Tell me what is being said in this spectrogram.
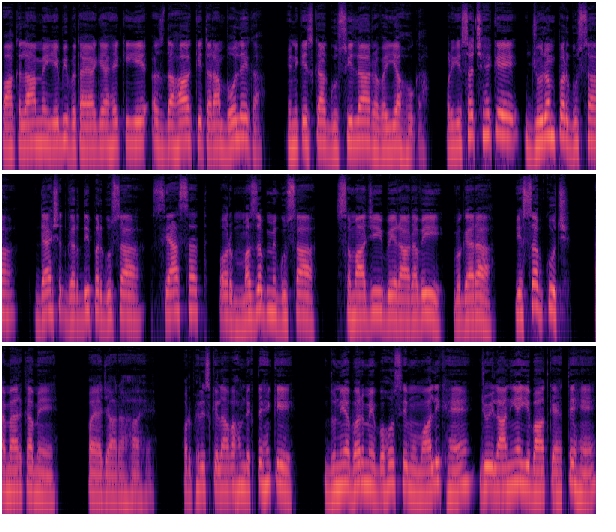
پاکلام میں یہ بھی بتایا گیا ہے کہ یہ ازدہا کی طرح بولے گا یعنی کہ اس کا گسیلا رویہ ہوگا۔ اور یہ سچ ہے کہ جرم پر غصہ، دہشت گردی پر غصہ، سیاست اور مذہب میں غصہ، سماجی بے روی وغیرہ، یہ سب کچھ امریکہ میں پایا جا رہا ہے۔ اور پھر اس کے علاوہ ہم دیکھتے ہیں کہ دنیا بھر میں بہت سے ممالک ہیں جو اعلانیہ یہ بات کہتے ہیں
